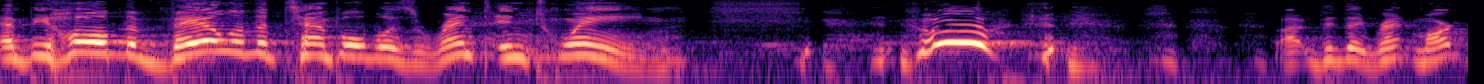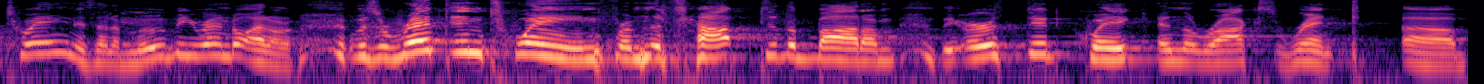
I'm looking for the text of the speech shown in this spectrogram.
And behold, the veil of the temple was rent in twain. Woo! Uh, did they rent Mark Twain? Is that a movie rental? I don't know. It was rent in twain from the top to the bottom. The earth did quake and the rocks rent. Uh,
